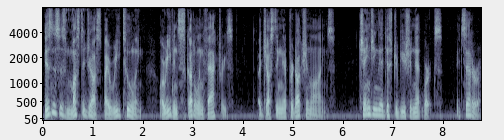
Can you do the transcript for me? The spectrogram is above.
businesses must adjust by retooling or even scuttling factories, adjusting their production lines, changing their distribution networks, etc.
